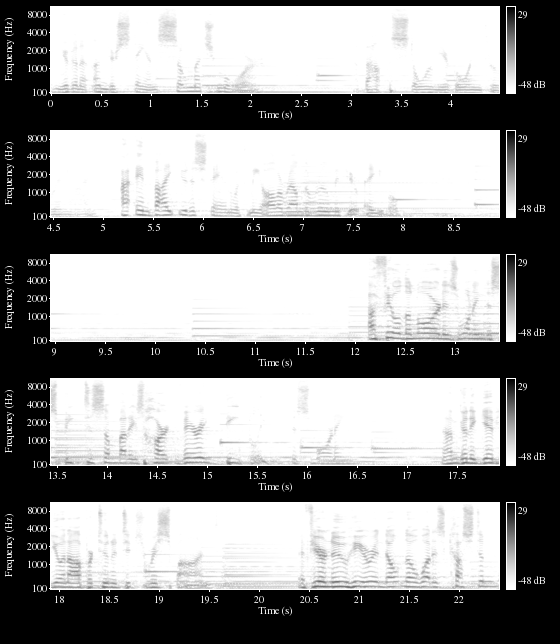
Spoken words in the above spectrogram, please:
and you're going to understand so much more about the storm you're going through in life. I invite you to stand with me all around the room if you're able. I feel the Lord is wanting to speak to somebody's heart very deeply this morning. I'm going to give you an opportunity to respond. If you're new here and don't know what is custom,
